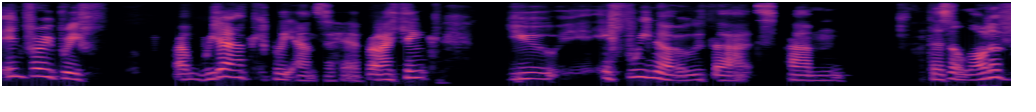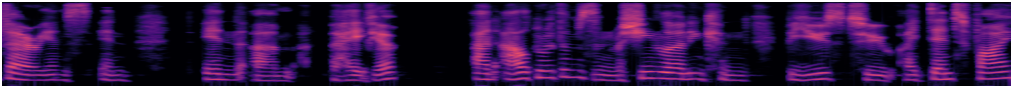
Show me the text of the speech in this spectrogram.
in very brief, um, we don't have a complete answer here, but I think you, if we know that um, there's a lot of variance in in um, behavior, and algorithms and machine learning can be used to identify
